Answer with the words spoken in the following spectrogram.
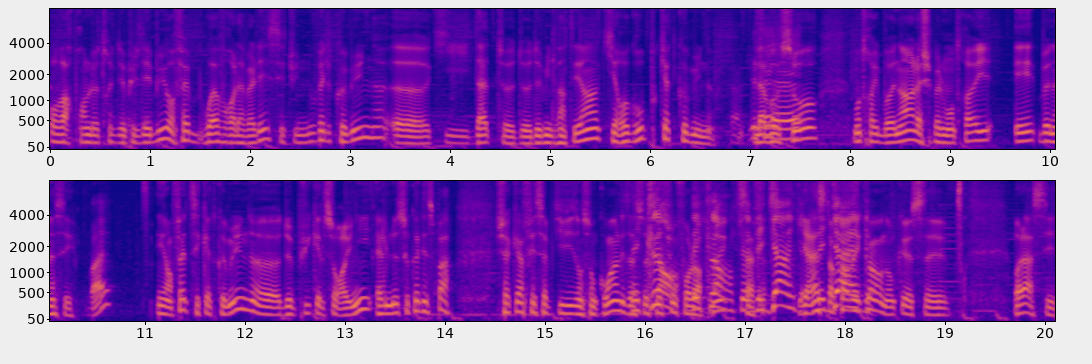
on, va reprendre le truc depuis le début. En fait, Boivre-la-Vallée, c'est une nouvelle commune euh, qui date de 2021, qui regroupe quatre communes La. Vosso, Montreuil-Bonin, La Chapelle-Montreuil et Benassé. Ouais. Et en fait, ces quatre communes, euh, depuis qu'elles sont réunies, elles ne se connaissent pas. Chacun fait sa petite vie dans son coin, les Des associations clans, font leur clans, truc. des gangs, Il reste des encore des clans, donc euh, c'est voilà, c'est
